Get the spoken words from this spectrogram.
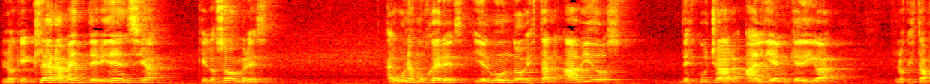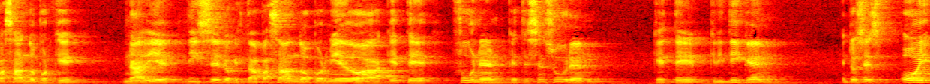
Lo que claramente evidencia que los hombres, algunas mujeres y el mundo están ávidos de escuchar a alguien que diga lo que está pasando porque nadie dice lo que está pasando por miedo a que te funen, que te censuren, que te critiquen, entonces, hoy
